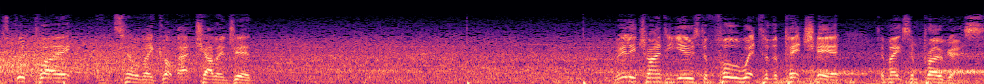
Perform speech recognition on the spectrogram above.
It's good play until they got that challenge in. Really trying to use the full width of the pitch here to make some progress.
